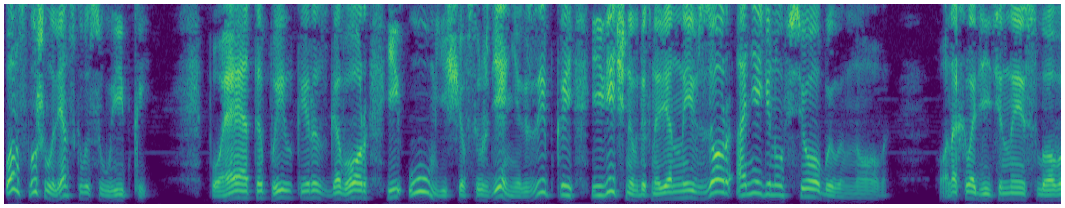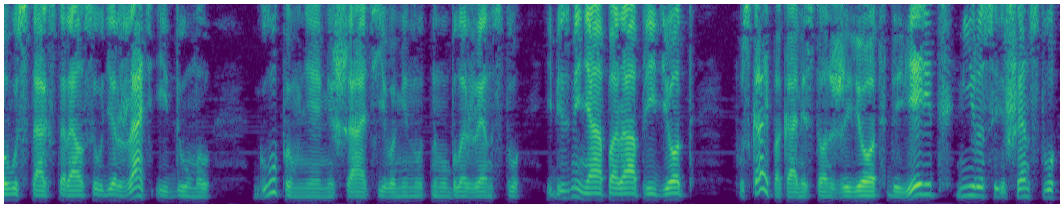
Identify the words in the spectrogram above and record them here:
Он слушал Ленского с улыбкой, Поэта пылкий разговор и ум еще в суждениях зыбкой, и вечно вдохновенный взор Онегину все было ново. Он охладительное слово в устах старался удержать и думал, глупо мне мешать его минутному блаженству, и без меня пора придет. Пускай пока мест он живет, да верит мира совершенству,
